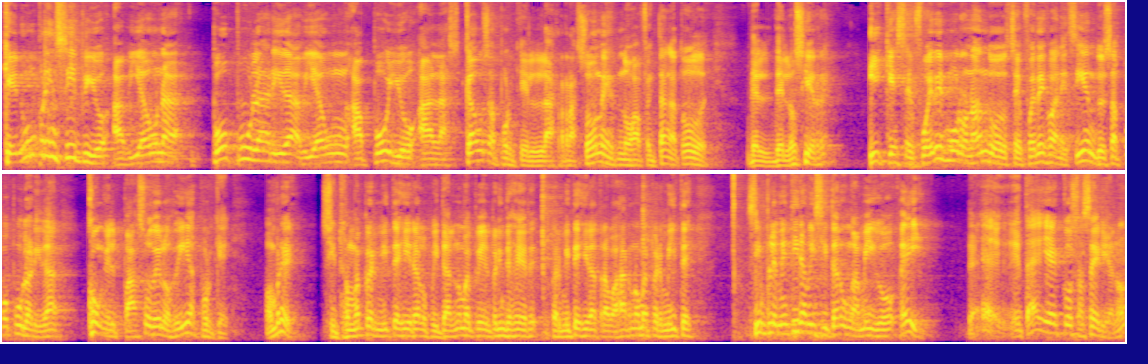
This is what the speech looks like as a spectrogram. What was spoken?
que en un principio había una popularidad, había un apoyo a las causas, porque las razones nos afectan a todos del- de, los cierres, y que se fue desmoronando, se fue desvaneciendo esa popularidad con el paso de los días, porque, hombre, si tú no me permites ir al hospital, no me permites ir, permites ir a trabajar, no me permites simplemente ir a visitar a un amigo, hey, eh, esta es cosa seria, ¿no?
